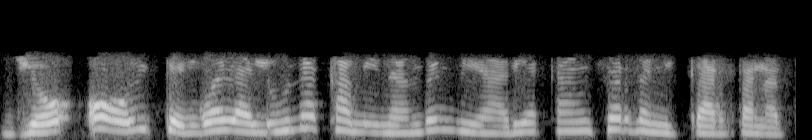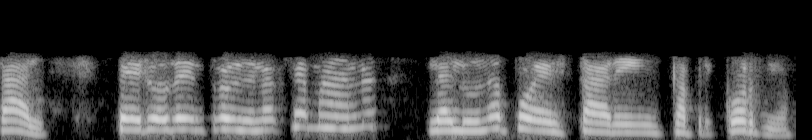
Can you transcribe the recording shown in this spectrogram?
Yo hoy tengo a la luna caminando en mi área cáncer de mi carta natal, pero dentro de una semana la luna puede estar en Capricornio.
